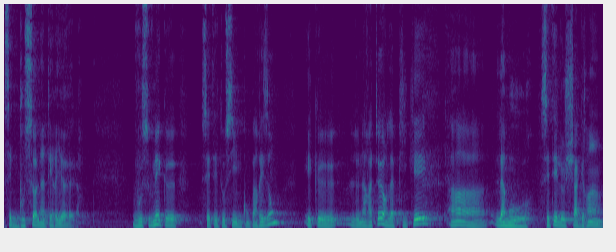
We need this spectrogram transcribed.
cette boussole intérieure, vous vous souvenez que c'était aussi une comparaison et que le narrateur l'appliquait à l'amour. C'était le chagrin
